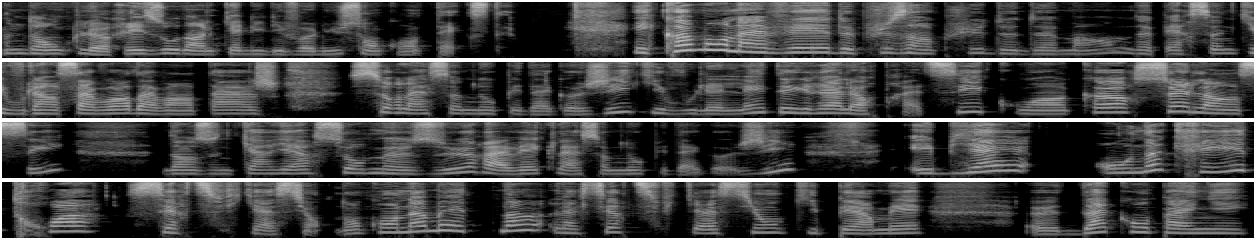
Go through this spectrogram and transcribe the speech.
donc le réseau dans lequel il évolue, son contexte. Et comme on avait de plus en plus de demandes de personnes qui voulaient en savoir davantage sur la somnopédagogie, qui voulaient l'intégrer à leur pratique ou encore se lancer dans une carrière sur mesure avec la somnopédagogie, eh bien, on a créé trois certifications. Donc, on a maintenant la certification qui permet euh, d'accompagner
